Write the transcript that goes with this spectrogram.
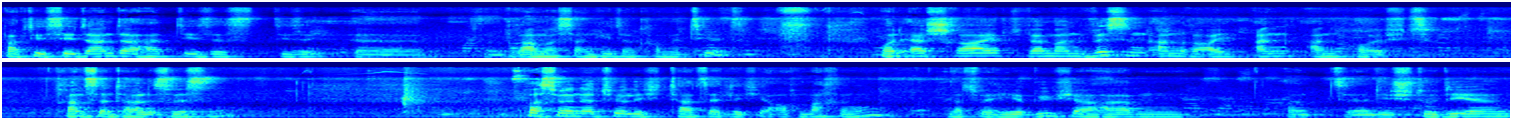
Bhaktisiddhanta hat dieses, diese äh, Brahma Sanghita kommentiert und er schreibt, wenn man Wissen anreich, an, anhäuft, transzendentales Wissen, was wir natürlich tatsächlich ja auch machen, dass wir hier Bücher haben und äh, die studieren,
